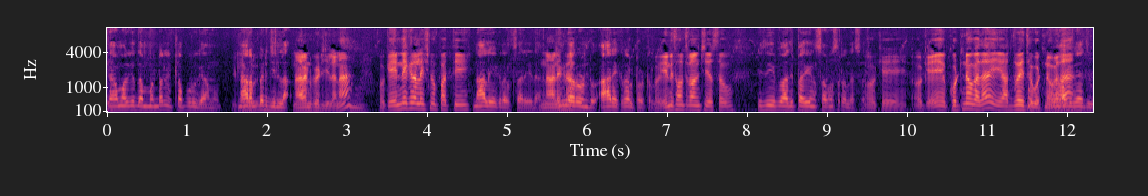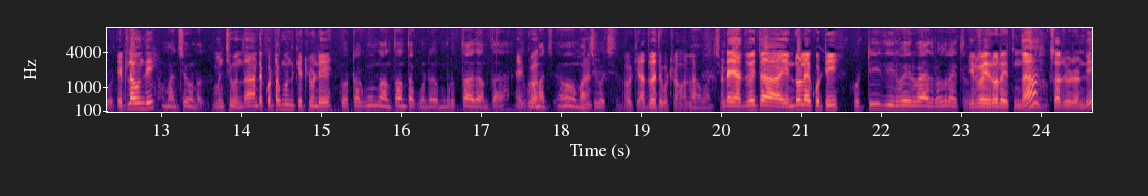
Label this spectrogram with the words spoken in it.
దామర్కి దమ్మండల్ ఇట్లాపూర్ గ్రామం. నారంపేట జిల్లా. నారాయణపేట జిల్లానా? ఓకే ఎన్ని ఎకరాలు వేసినావు పత్తి? నాలుగు ఎకరాలు సార్ ఇక్కడ నాలుగు రెండు ఆరు ఎకరాలు టోటల్. ఎన్ని సంవత్సరాల నుంచి చేస్తావు? ఇది పది పదిహేను సంవత్సరాలే సార్. ఓకే ఓకే. కొట్టినావు కదా? ఈ అద్వైత కొట్టినావు కదా? అద్వైత కొట్టినా. ఎట్లా ఉంది? మంచిగా ఉండదు మంచిగా ఉందా? అంటే కొట్టక ముందుకు ఎట్లుండే? కొట్టక ముందు అంతా అంతా ఉండే ముడతా అది అంతా. ఇప్పుడు మంచి ఆ, మంచిగా వచ్చింది. ఓకే అద్వైత కొట్టడం వల్ల. అంటే అద్వైత ఎన్ని రోజులు కొట్టి? కొట్టి ఇది ఇరవై ఇరవై ఐదు రోజులు అవుతుంది. ఇరవై ఐదు రోజులు అవుతుందా? ఒకసారి చూడండి.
